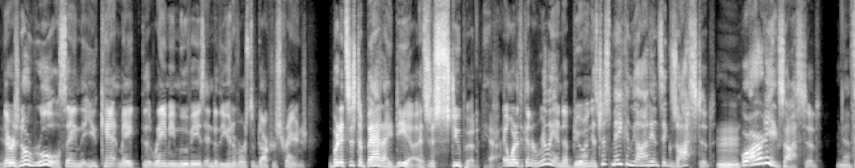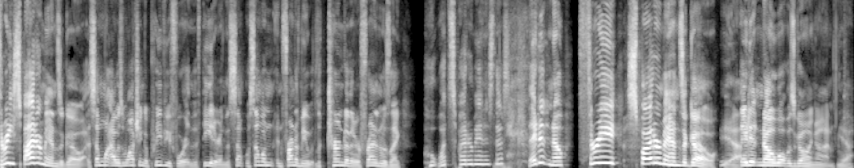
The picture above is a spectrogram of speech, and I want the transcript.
Yeah. There is no rule saying that you can't make the Raimi movies into the universe of Doctor Strange. But it's just a bad idea. It's just stupid. Yeah. And what it's going to really end up doing is just making the audience exhausted. hmm We're already exhausted. Yeah. Three Spider-Mans ago, someone I was watching a preview for it in the theater, and the some, someone in front of me turned to their friend and was like, "Who? What Spider-Man is this?" they didn't know. Three Spider-Mans ago, Yeah. they didn't know what was going on. yeah.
